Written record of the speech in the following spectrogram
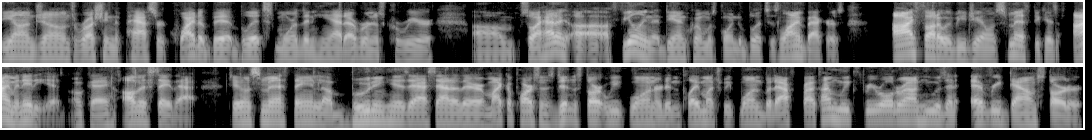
Deion Jones rushing the passer quite a bit, blitzed more than he had ever in his career. Um, so I had a, a, a, feeling that Dan Quinn was going to blitz his linebackers. I thought it would be Jaylon Smith because I'm an idiot. Okay, I'll just say that. Jaylon Smith, they ended up booting his ass out of there. Micah Parsons didn't start week one or didn't play much week one, but after by the time week three rolled around, he was an every down starter.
